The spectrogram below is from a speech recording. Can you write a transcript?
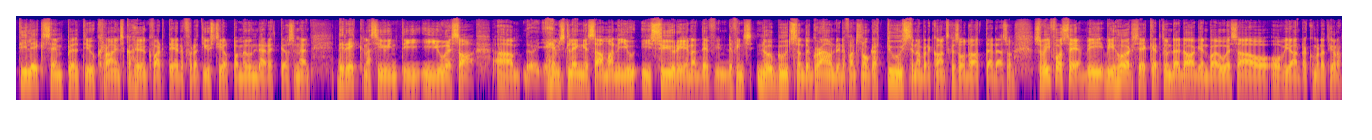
till exempel till ukrainska högkvarteret för att just hjälpa med underrättelse och sånt, det räknas ju inte i, i USA. Um, hemskt länge sa man i, i Syrien att det, det, finns no boots on the ground, det fanns några tusen amerikanska soldater där. Så, så vi får se, vi, vi hör säkert under dagen vad USA och, och vi andra kommer att göra.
